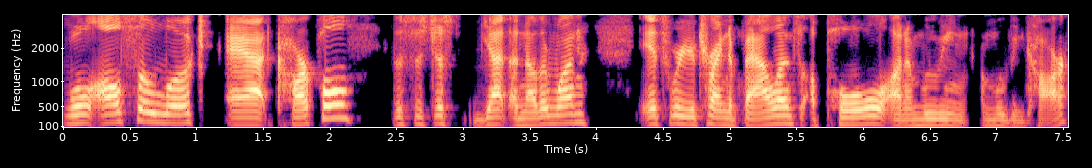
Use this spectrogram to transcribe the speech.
We'll also look at CartPole. This is just yet another one. It's where you're trying to balance a pole on a moving a moving car.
